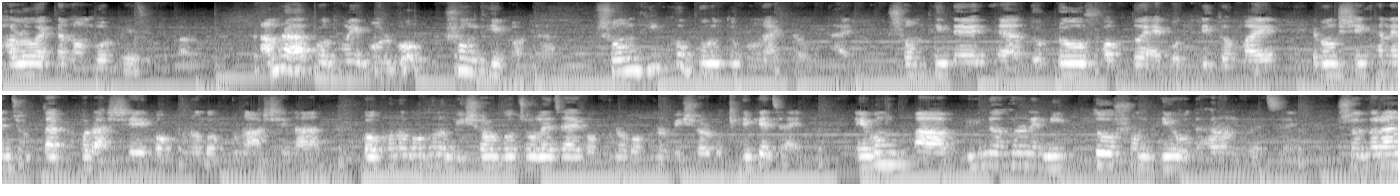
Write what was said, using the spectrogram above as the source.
ভালো একটা নম্বর পেয়ে যেতে পারো। আমরা প্রথমেই বলব সন্ধির কথা। সন্ধি খুব গুরুত্বপূর্ণ একটা অধ্যায়। সন্ধিতে দুটো শব্দ একত্রিত হয় এবং সেখানে যুক্তাক্ষর আসে, কখনো কখনো আসে না, কখনো কখনো বিসর্গ চলে যায়, কখনো কখনো বিসর্গ থেকে যায় এবং বিভিন্ন ধরনের নিত্য সন্ধির উদাহরণ রয়েছে। সুতরাং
